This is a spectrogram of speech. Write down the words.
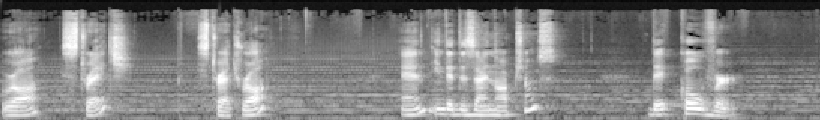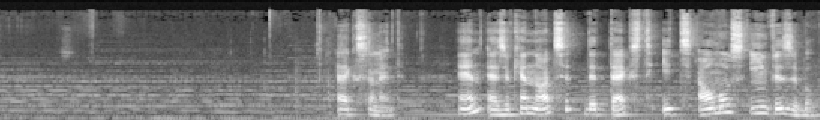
row stretch, stretch row, and in the design options, the cover. Excellent. And as you can notice, the text it's almost invisible.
